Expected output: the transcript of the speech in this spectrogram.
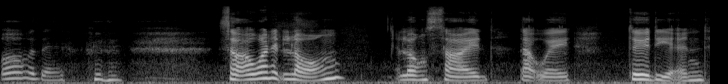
over there. so I want it long, long side that way to the end.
